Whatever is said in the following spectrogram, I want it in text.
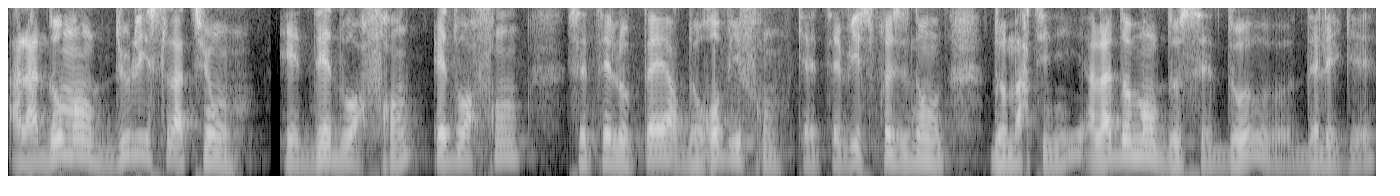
à la demande d'Ulysse Lation et d'Édouard Franc, Édouard Franc, c'était le père de Roby Front, qui a été vice-président de Martigny. À la demande de ces deux euh, délégués,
